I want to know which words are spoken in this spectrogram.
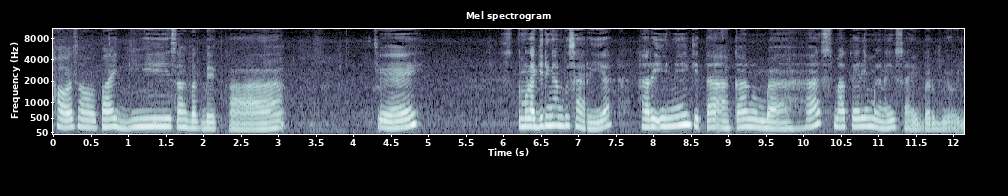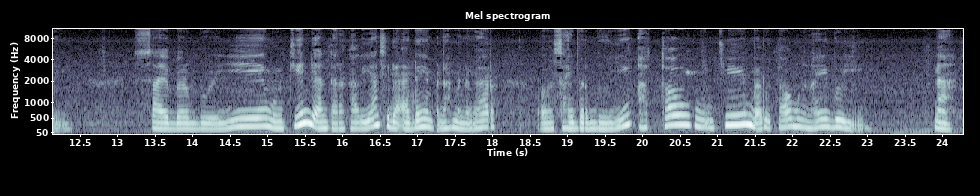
Halo selamat pagi sahabat BK Oke. Ketemu lagi dengan Bu Sari ya. Hari ini kita akan membahas materi mengenai cyberbullying. Cyberbullying mungkin di antara kalian sudah ada yang pernah mendengar uh, cyberbullying Atau mungkin baru tahu mengenai bullying. Nah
